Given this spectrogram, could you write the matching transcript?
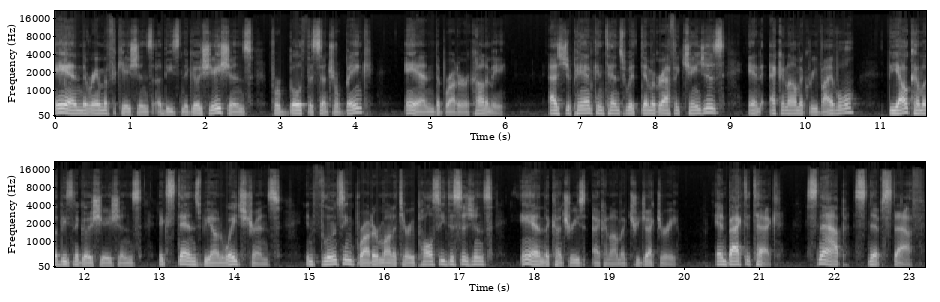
and the ramifications of these negotiations for both the central bank and the broader economy. As Japan contends with demographic changes and economic revival, the outcome of these negotiations extends beyond wage trends, influencing broader monetary policy decisions and the country's economic trajectory. And back to tech. Snap snips staff.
